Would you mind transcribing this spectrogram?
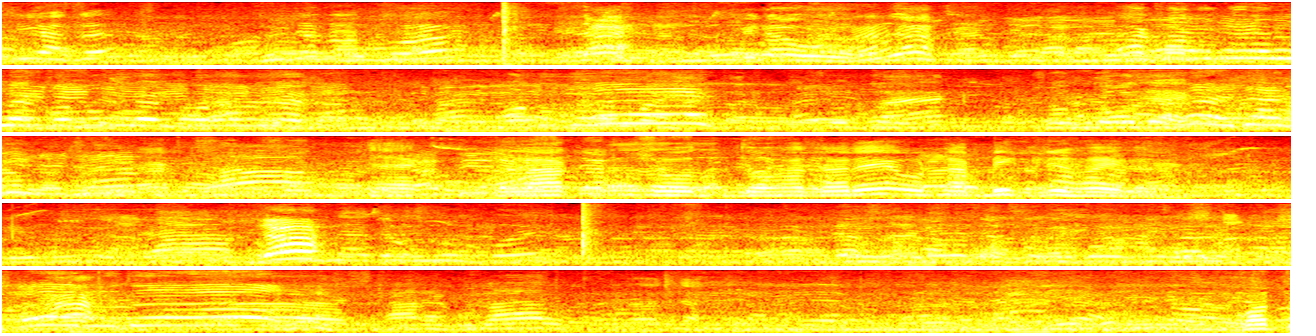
কি আছে? দুইটা দাঁত বয় এটা হলো কত দিন কত দিন কত দিন কত দিন এক লাখ চোদ্দ হাজারে ওটা বিক্রি হয়ে গেল। কত?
